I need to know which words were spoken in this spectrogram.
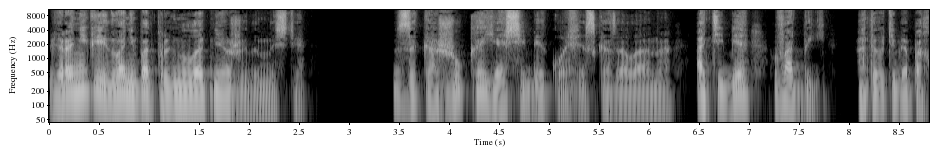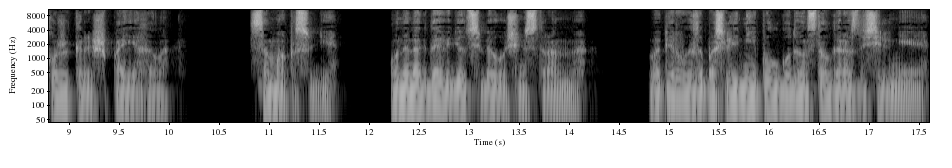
Вероника едва не подпрыгнула от неожиданности. «Закажу-ка я себе кофе», — сказала она, — «а тебе воды, а то у тебя, похоже, крыша поехала». «Сама посуди. Он иногда ведет себя очень странно. Во-первых, за последние полгода он стал гораздо сильнее».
